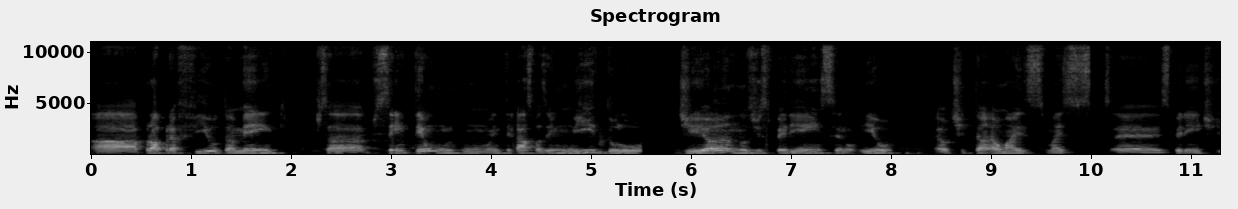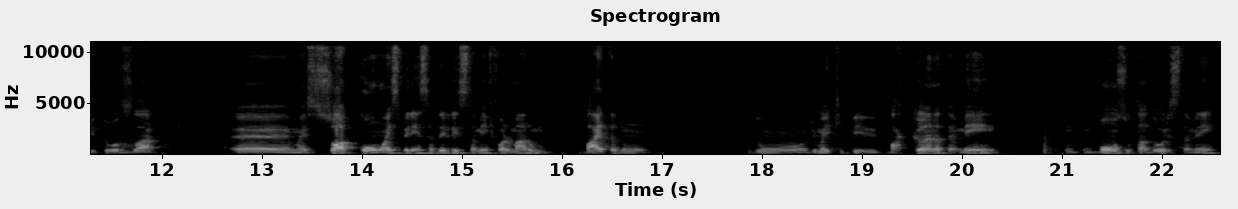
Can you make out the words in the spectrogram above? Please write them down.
A própria Fio também, sem ter um, um, entre aspas, um ídolo de anos de experiência no Rio. É o Titã, é o mais, mais é, experiente de todos lá. É, mas só com a experiência deles também formaram um baita de, um, de, um, de uma equipe bacana também, com, com, bons lutadores também.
